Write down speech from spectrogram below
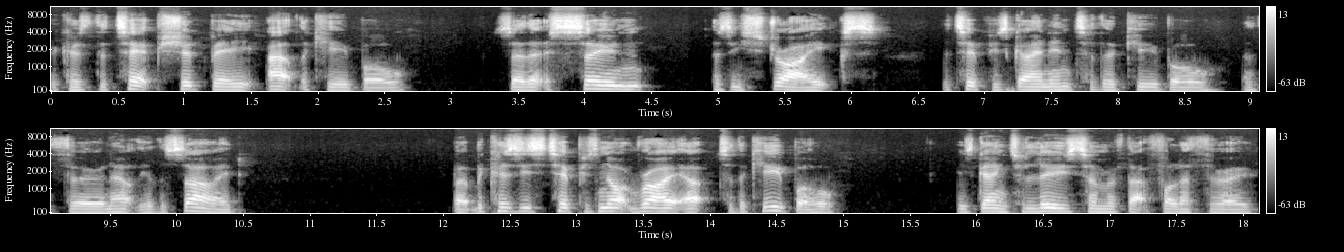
because the tip should be at the cue ball so that as soon as he strikes, the tip is going into the cue ball and through and out the other side. But because his tip is not right up to the cue ball, he's going to lose some of that follow through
